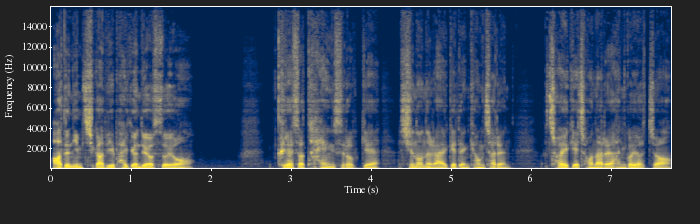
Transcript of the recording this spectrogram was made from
아드님 지갑이 발견되었어요. 그래서 다행스럽게 신원을 알게 된 경찰은 저에게 전화를 한 거였죠.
